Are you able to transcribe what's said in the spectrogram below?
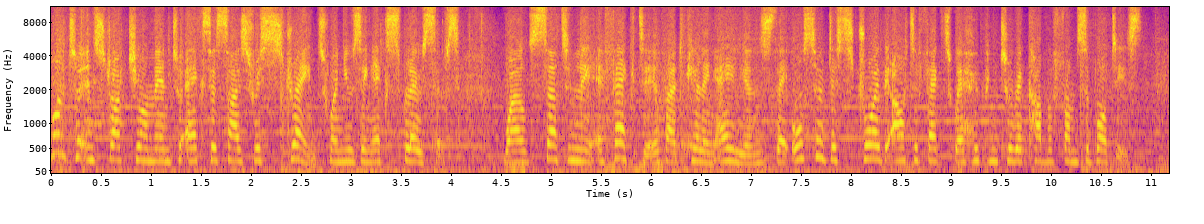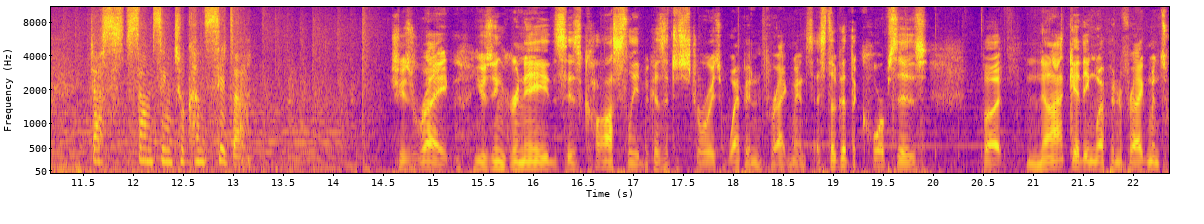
want to instruct your men to exercise restraint when using explosives. While certainly effective at killing aliens, they also destroy the artifacts we're hoping to recover from the bodies. Just something to consider. She's right. Using grenades is costly because it destroys weapon fragments. I still get the corpses, but not getting weapon fragments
